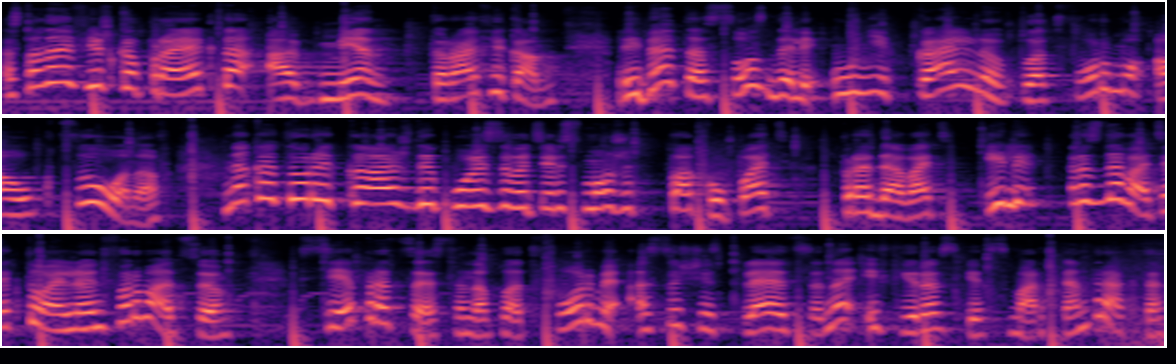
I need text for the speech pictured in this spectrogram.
Основная фишка проекта – обмен трафиком. Ребята создали уникальную платформу аукционов, на которой каждый пользователь сможет покупать, продавать или раздавать актуальную информацию. Все процессы на платформе осуществляются на эфировских смарт-контрактах.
